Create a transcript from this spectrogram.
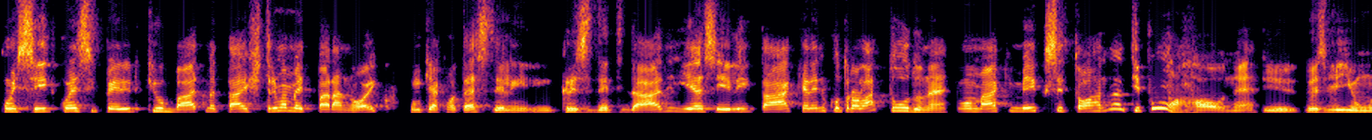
coincide com esse período que o Batman está extremamente paranoico com o que acontece dele em, crise de identidade e assim ele tá querendo controlar tudo, né? O OMAC meio que se torna tipo um Hall, né? De 2001,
